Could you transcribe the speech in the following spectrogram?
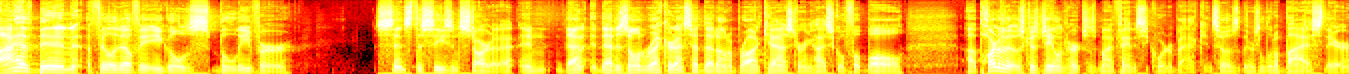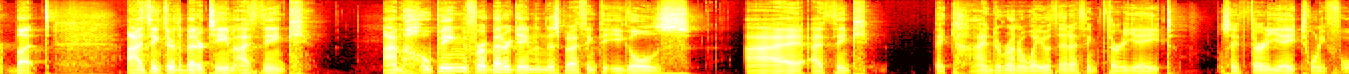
I have been a Philadelphia Eagles believer since the season started, and that that is on record. I said that on a broadcast during high school football. Uh, part of it was because Jalen Hurts was my fantasy quarterback, and so was, there was a little bias there. But I think they're the better team. I think I'm hoping for a better game than this, but I think the Eagles. I I think they kind of run away with it. I think 38, we'll say 38 24.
